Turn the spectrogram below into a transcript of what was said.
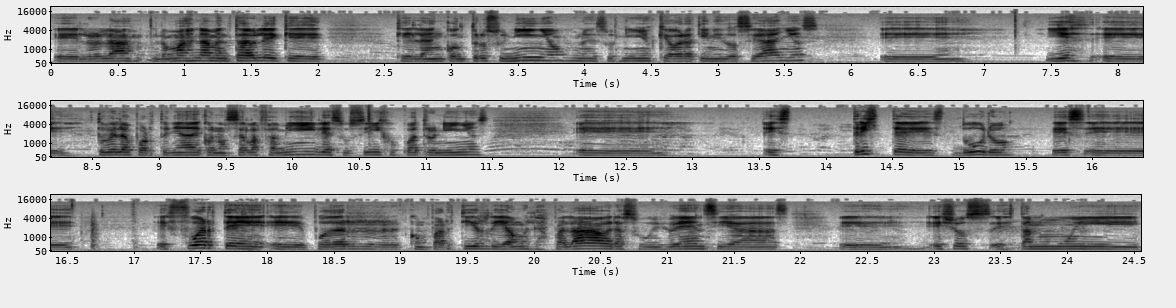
Eh, lo, lo, más lamentable que, que la encontró su niño, uno de sus niños que ahora tiene 12 años. Eh, y es, eh, tuve la oportunidad de conocer la familia, sus hijos, cuatro niños. Es triste, es duro, es, es fuerte poder compartir, digamos, las palabras, sus vivencias. ellos están muy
